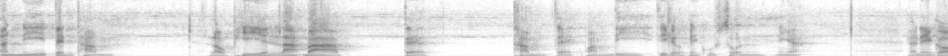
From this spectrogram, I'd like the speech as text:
อันนี้เป็นธรรม เราเพียรละบาป แต่ทำแต่ความดีที่เรียกว่าเป็นกุศลเนี่ยอันนี้ก็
